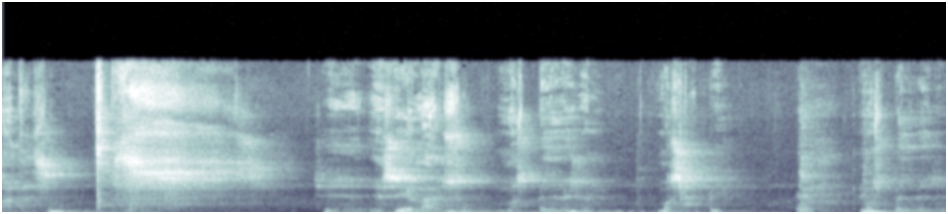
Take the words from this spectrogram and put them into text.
others. You see your lives most beneficial, most happy, most beneficial.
